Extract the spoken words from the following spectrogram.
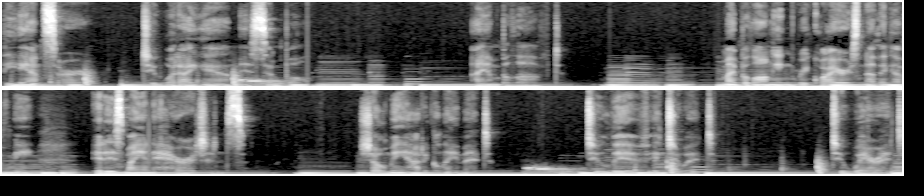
The answer to what I am is simple I am beloved. My belonging requires nothing of me, it is my inheritance. Show me how to claim it, to live into it, to wear it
